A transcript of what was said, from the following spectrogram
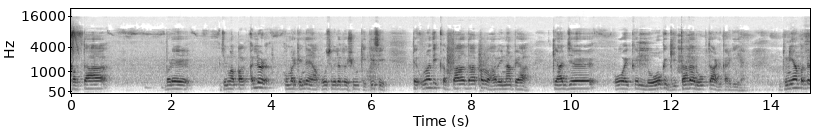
ਕਵਿਤਾ ਬੜੇ ਜਿਹਨੂੰ ਆਪਾਂ ਅਲੜ ਉਮਰ ਕਹਿੰਦੇ ਆ ਉਸ ਵੇਲੇ ਤੋਂ ਸ਼ੁਰੂ ਕੀਤੀ ਸੀ ਤੇ ਉਹਨਾਂ ਦੀ ਕਵਿਤਾ ਦਾ ਪ੍ਰਭਾਵ ਇੰਨਾ ਪਿਆ ਕਿ ਅੱਜ ਉਹ ਇੱਕ ਲੋਕ ਗੀਤਾਂ ਦਾ ਰੂਪ ਧਾਰਨ ਕਰ ਗਈ ਹੈ। ਦੁਨੀਆ ਪੱਧਰ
